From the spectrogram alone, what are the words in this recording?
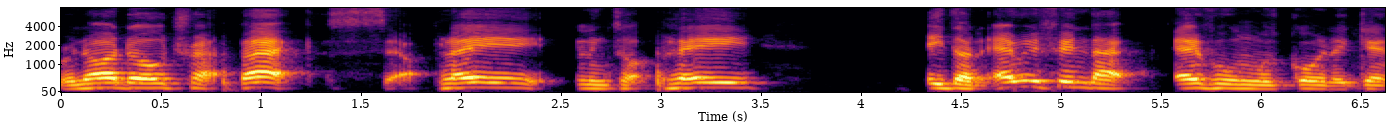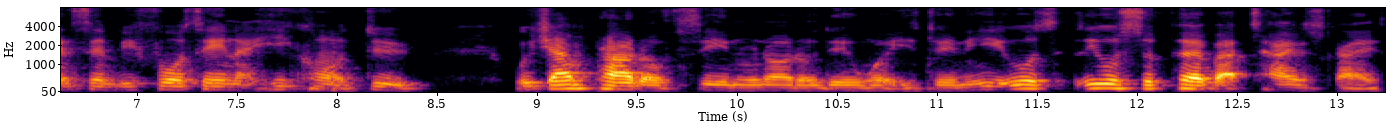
Ronaldo tracked back, set up play, linked up play. He done everything that everyone was going against him before saying that he can't do, which I'm proud of seeing Ronaldo doing what he's doing. He was he was superb at times, guys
